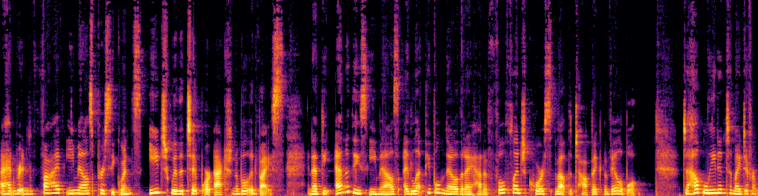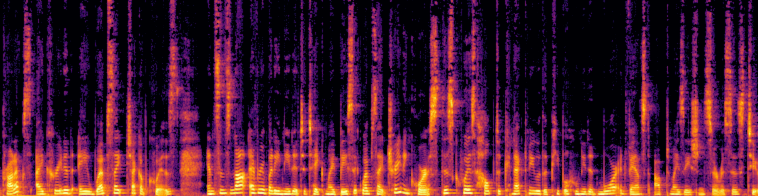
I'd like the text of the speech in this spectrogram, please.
I had written five emails per sequence, each with a tip or actionable advice. And at the end of these emails, I'd let people know that I had a full fledged course about the topic available. To help lead into my different products, I created a website checkup quiz. And since not everybody needed to take my basic website training course, this quiz helped to connect me with the people who needed more advanced optimization services too.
